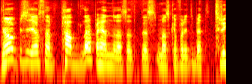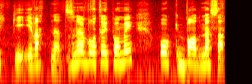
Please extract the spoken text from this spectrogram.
Ja, precis. Jag har paddlar på händerna så att det, man ska få lite bättre tryck i, i vattnet. Så nu har jag våtdräkt på mig och badmössa.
